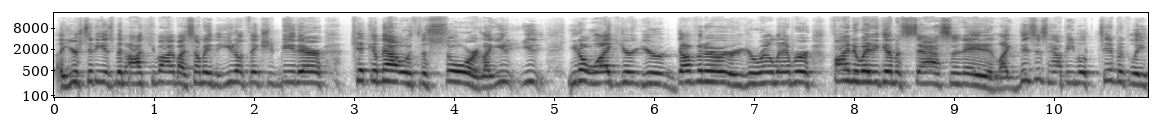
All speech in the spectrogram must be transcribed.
like your city has been occupied by somebody that you don't think should be there. Kick them out with the sword. Like you you you don't like your, your governor or your Roman emperor, find a way to get them assassinated. Like this is how people typically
